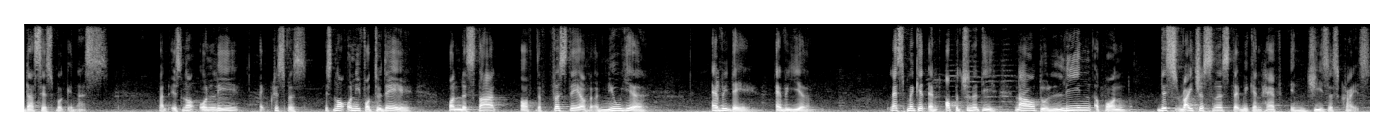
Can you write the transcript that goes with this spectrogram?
does His work in us. But it's not only at Christmas, it's not only for today, on the start of the first day of a new year, every day, every year. Let's make it an opportunity now to lean upon this righteousness that we can have in Jesus Christ.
